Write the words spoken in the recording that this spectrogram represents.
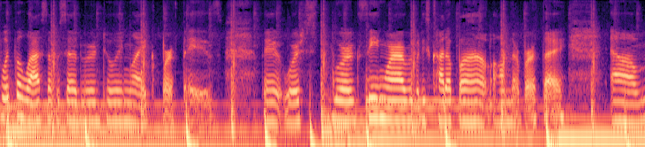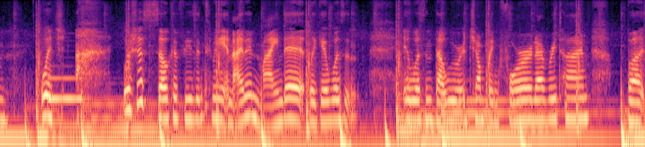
with the last episode we're doing like birthdays. They, we're we're seeing where everybody's caught up on, on their birthday, um, which was just so confusing to me and I didn't mind it. Like it wasn't it wasn't that we were jumping forward every time, but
